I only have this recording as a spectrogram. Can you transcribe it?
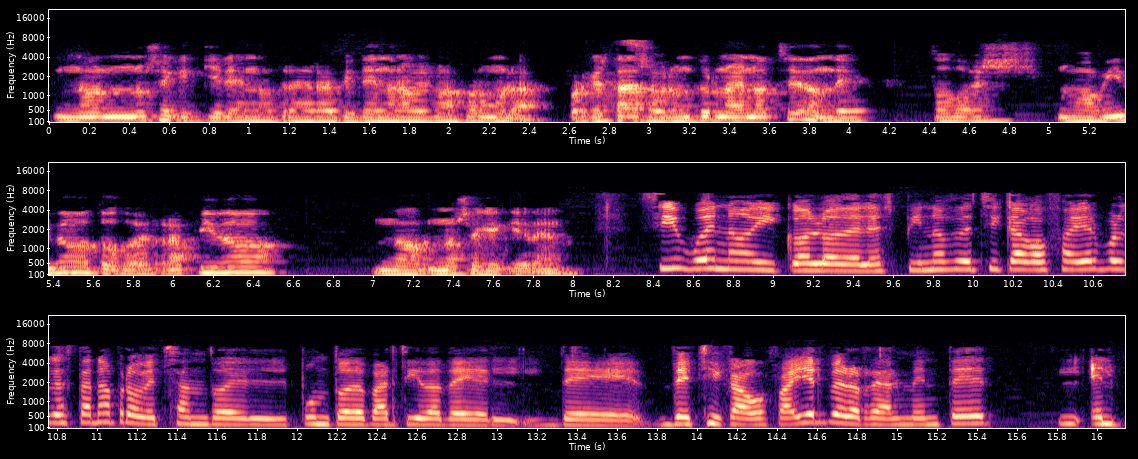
no, no sé qué quieren otra vez repitiendo la misma fórmula. Porque está sobre un turno de noche donde todo es movido, todo es rápido, no, no sé qué quieren. Sí, bueno, y con lo del spin-off de Chicago Fire, porque están aprovechando el punto de partida del- de, de Chicago Fire, pero realmente el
